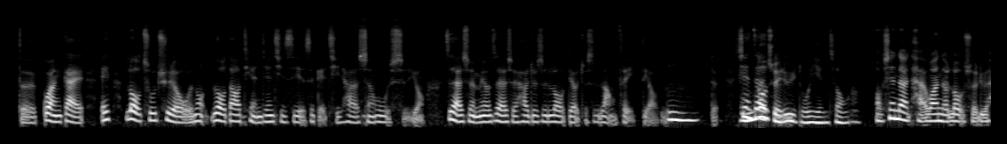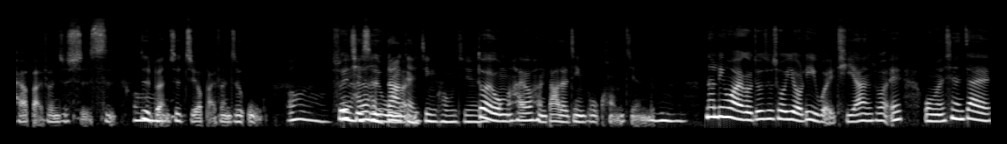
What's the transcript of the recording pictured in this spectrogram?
的灌溉诶漏出去了，我弄漏到田间，其实也是给其他的生物使用。自来水没有自来水，它就是漏掉，就是浪费掉了。嗯，对。现在漏水率多严重啊？哦，现在台湾的漏水率还有百分之十四，日本是只有百分之五。哦，所以其实我们大改进空间，对我们还有很大的进步空间的。嗯，那另外一个就是说，也有立委提案说，诶，我们现在。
